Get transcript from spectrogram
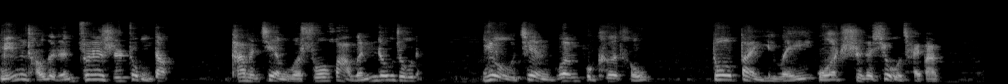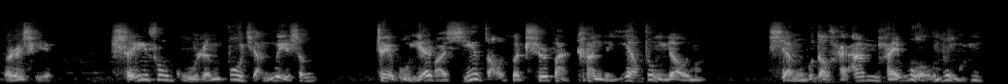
明朝的人尊师重道，他们见我说话文绉绉的，又见官不磕头，多半以为我是个秀才吧。而且，谁说古人不讲卫生？这不也把洗澡和吃饭看得一样重要吗？想不到还安排木偶沐浴。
